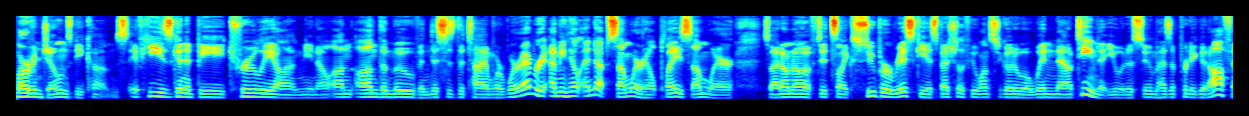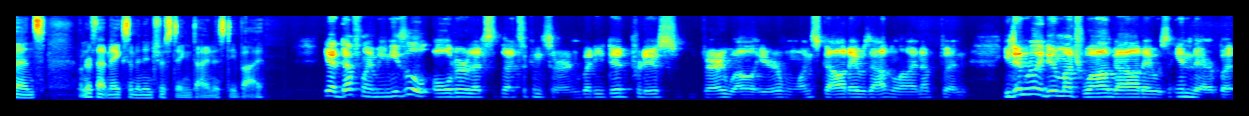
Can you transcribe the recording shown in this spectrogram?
Marvin Jones becomes if he's going to be truly on you know on on the move and this is the time where wherever I mean he'll end up somewhere he'll play somewhere. So I don't know if it's like super risky especially if he wants to go to a win now team that you would assume has a pretty good offense. I wonder if that makes him an interesting dynasty buy. Yeah definitely. I mean he's a little older. That's that's a concern but he did produce very well here once Golladay was out in lineup and he didn't really do much while Golladay was in there but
